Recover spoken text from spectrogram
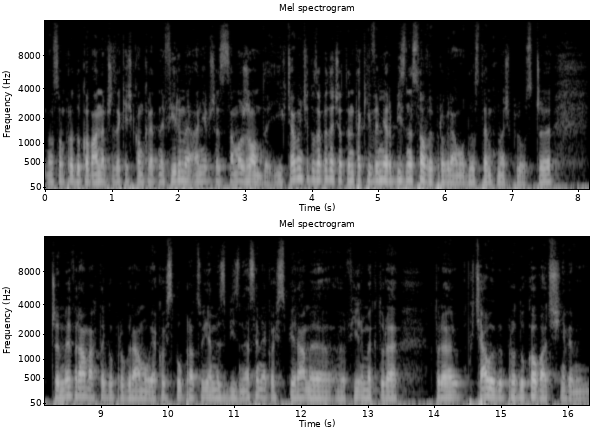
no, są produkowane przez jakieś konkretne firmy, a nie przez samorządy. I chciałbym Cię tu zapytać o ten taki wymiar biznesowy programu Dostępność Plus. Czy, czy my w ramach tego programu jakoś współpracujemy z biznesem, jakoś wspieramy e, firmy, które które chciałyby produkować, nie wiem,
